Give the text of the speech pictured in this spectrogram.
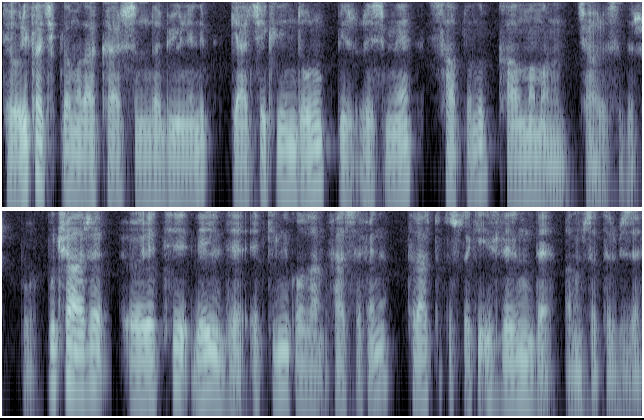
teorik açıklamalar karşısında büyülenip gerçekliğin donuk bir resmine saplanıp kalmamanın çağrısıdır bu. Bu çağrı öğreti değil de etkinlik olan felsefenin Traktatus'taki izlerini de anımsatır bize.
